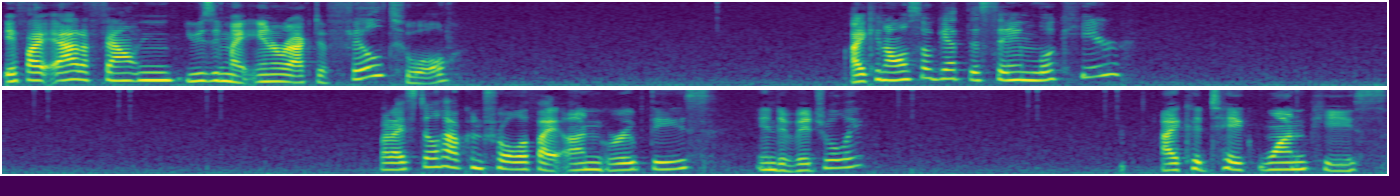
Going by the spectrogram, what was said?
If I add a fountain using my interactive fill tool, I can also get the same look here. But I still have control if I ungroup these individually. I could take one piece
